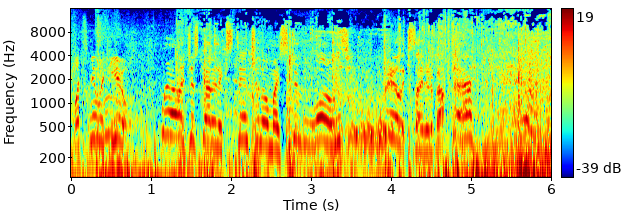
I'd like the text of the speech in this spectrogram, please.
What's new with you? Well, I just got an extension on my student loans. Real excited about that.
